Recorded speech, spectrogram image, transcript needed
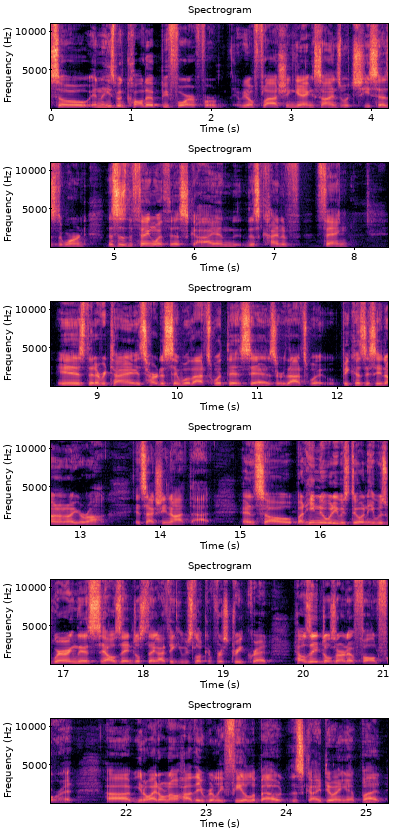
So, and he's been called out before for you know flashing gang signs, which he says there weren't. This is the thing with this guy and this kind of thing, is that every time it's hard to say, well, that's what this is, or that's what because they say, no, no, no, you're wrong. It's actually not that. And so, but he knew what he was doing. He was wearing this Hell's Angels thing. I think he was looking for street cred. Hell's Angels aren't at fault for it. Uh, you know, I don't know how they really feel about this guy doing it, but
